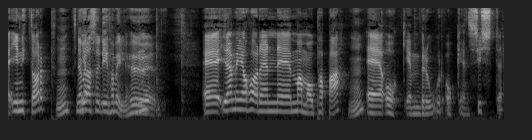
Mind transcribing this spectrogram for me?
I Nittorp? Mm? Nej men Ja. alltså din familj, hur... Eh, ja, men jag har en eh, mamma och pappa. Mm. Eh, och en bror och en syster.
